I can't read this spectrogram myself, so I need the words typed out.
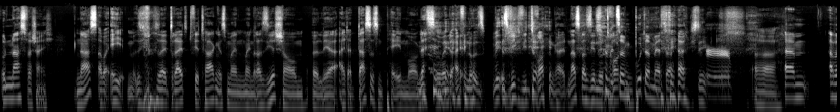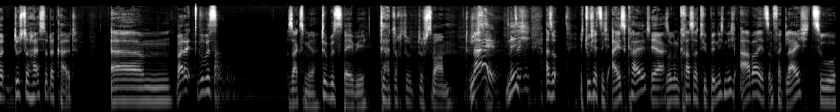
und nass wahrscheinlich. nass, aber ey, seit drei, vier Tagen ist mein, mein Rasierschaum äh, leer. Alter, das ist ein Pain morgens. So, wenn du einfach nur, ist wirklich wie trocken halt. Nass rasieren nur Mit trocken. so einem Buttermesser. ja, richtig. Ah. ähm, aber duschst du heiß oder kalt? Ähm, Warte, du bist. Sag's mir. Du bist. Baby. Ja, doch, du duschst warm. Du Nein, warm. Nicht? Also, ich dusche jetzt nicht eiskalt, Ja. so ein krasser Typ bin ich nicht, aber jetzt im Vergleich zu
